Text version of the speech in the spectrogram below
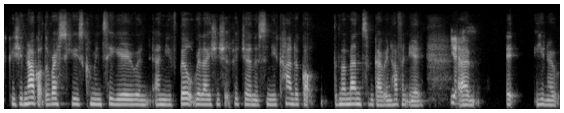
because you've now got the rescues coming to you and and you've built relationships with journalists and you kind of got the momentum going haven't you yes. um it you know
